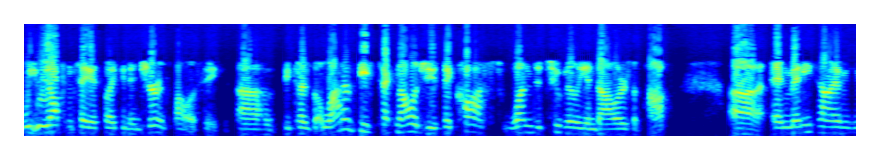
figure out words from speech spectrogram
we, we often say it's like an insurance policy uh, because a lot of these technologies they cost one to two million dollars a pop, uh, and many times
